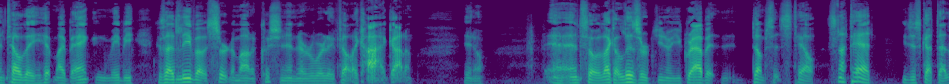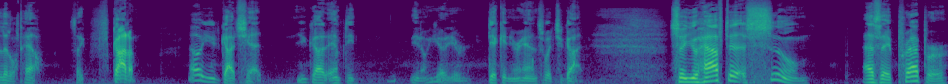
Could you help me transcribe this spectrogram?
until they hit my bank and maybe, because I'd leave a certain amount of cushion in there where they felt like, ah, I got them, you know. And, and so like a lizard, you know, you grab it, it dumps its tail. It's not dead. You just got that little tail. It's like, got him. No, you got shit. You got empty you know, you got your dick in your hands, what you got. So you have to assume as a prepper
